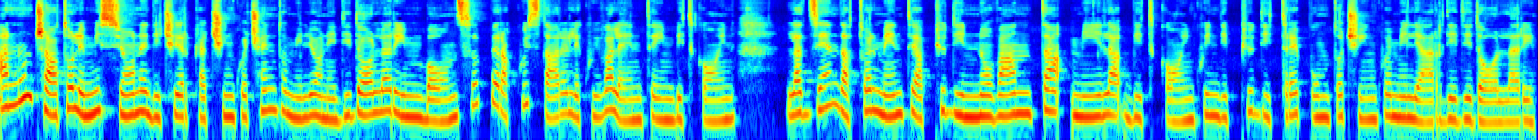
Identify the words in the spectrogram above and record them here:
ha annunciato l'emissione di circa 500 milioni di dollari in bonds per acquistare l'equivalente in Bitcoin. L'azienda attualmente ha più di 90.000 Bitcoin, quindi più di 3.5 miliardi di dollari.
